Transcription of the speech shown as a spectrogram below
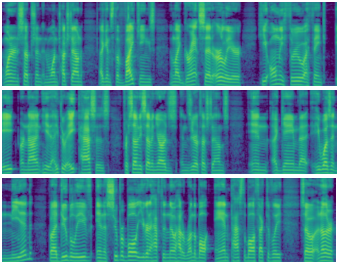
one interception, and one touchdown against the Vikings. And like Grant said earlier, he only threw I think eight or nine. He he threw eight passes for 77 yards and zero touchdowns in a game that he wasn't needed, But I do believe in a Super Bowl, you're going to have to know how to run the ball and pass the ball effectively. So, another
